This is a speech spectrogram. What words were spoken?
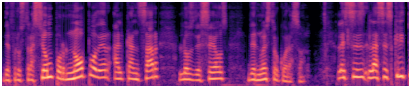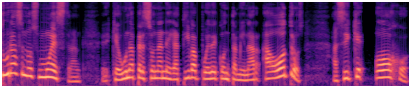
de frustración por no poder alcanzar los deseos de nuestro corazón. Las, escrituras nos muestran eh, que una persona negativa puede contaminar a otros. Así que ojo,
